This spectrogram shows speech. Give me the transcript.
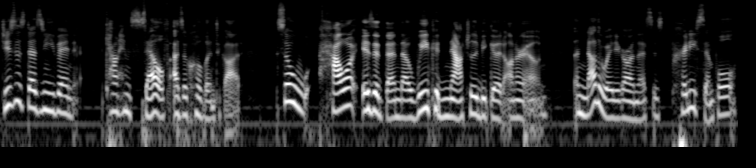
Jesus doesn't even count himself as equivalent to God. So, how is it then that we could naturally be good on our own? Another way to grow on this is pretty simple,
